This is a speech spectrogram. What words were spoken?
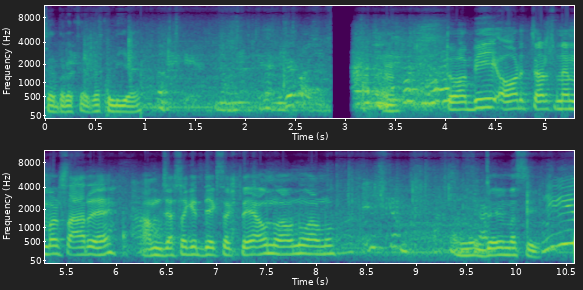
सब रख रख लिया है। तो अभी और चर्च मेंबर्स आ रहे हैं। हम जैसा कि देख सकते हैं। आउनु आउनु आउनु। जय मसी के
